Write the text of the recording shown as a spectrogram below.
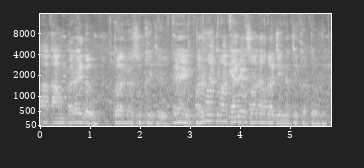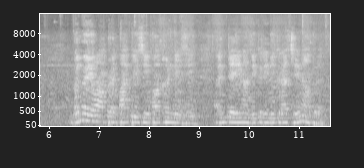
આ કામ કરાવી દઉં. તો એને સુખી થયું. ક્યાંય પરમાત્મા ક્યારેય સોદાબાજી નથી કરતો ગમે એવા આપણે પાપી છીએ, પાખંડી છીએ. અંતે એના દીકરી, દીકરા છે ને આપણે?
